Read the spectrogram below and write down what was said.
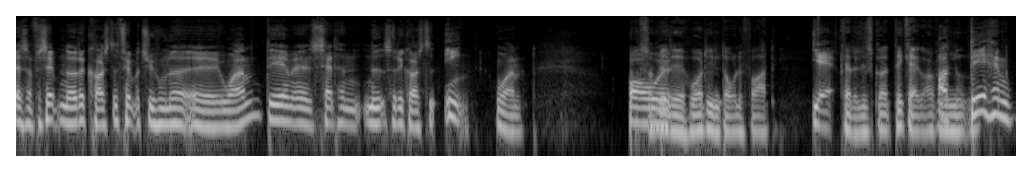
altså for eksempel noget, der kostede 2500 øh, yuan, det øh, satte han ned, så det kostede 1 yuan. Og, så bliver øh, det hurtigt en dårlig forretning. Ja, Kan det, lige så godt, det kan jeg godt og regne ud. det han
